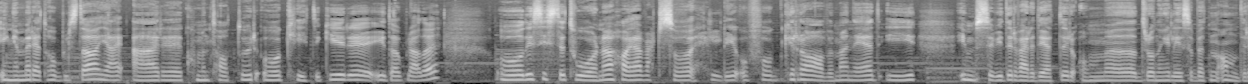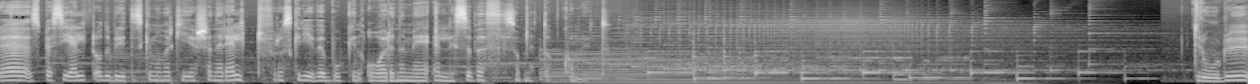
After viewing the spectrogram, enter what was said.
Inger Merete Hobbelstad. Jeg er kommentator og kritiker eh, i Dagbladet. Og de siste to årene har jeg vært så heldig å få grave meg ned i ymse viderverdigheter om eh, dronning Elisabeth 2. spesielt, og det britiske monarkiet generelt, for å skrive boken 'Årene med Elizabeth', som nettopp kom ut. Tror du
